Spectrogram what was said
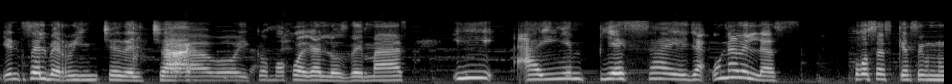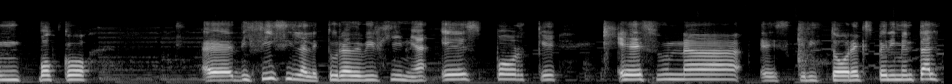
Y entonces el berrinche del chavo y cómo juegan los demás. Y ahí empieza ella, una de las cosas que hacen un poco eh, difícil la lectura de Virginia es porque es una escritora experimental.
